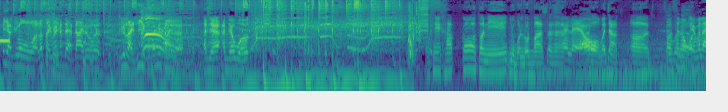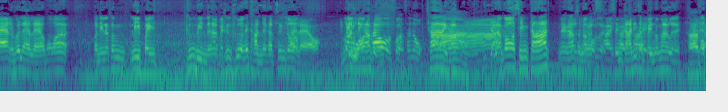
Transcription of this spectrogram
ไม่อยากโลอะแล้วใส่แว่นกันแดดได้ด้วยเว้ยคือหลายที่เขาไม่ให้ใส่นะ อันเนี้ยอันเนี้ยเวิร์กโอเคครับ ก็ตอนนี้อยู่บนรถบัสนะฮะใช่แล้ว ออกมาจากเอ่อสวนสนุกเอเวอร์แลนด์เอเวอร์แลนด์แล้ว เพราะว่าตอนนี้เราต้องรีบไปเครื่องบินนะฮะไปเครื่องเครื่องให้ทันนะครับ ซึ่งก็ ใช่แล้วไม่รู้นะครับผเข้ามสวนสนุก ใช่ครับ อ่าแล้วก็ซิมการ์ดนะครับสำหรับใช่ซิมการ์ดที่ใช่ จำเป็นมากๆเลย ครับ ขอบ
